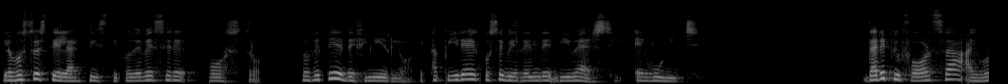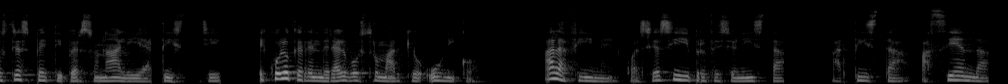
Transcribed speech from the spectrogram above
Il vostro stile artistico deve essere vostro. Dovete definirlo e capire cosa vi rende diversi e unici. Dare più forza ai vostri aspetti personali e artistici è quello che renderà il vostro marchio unico. Alla fine, qualsiasi professionista, artista, azienda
